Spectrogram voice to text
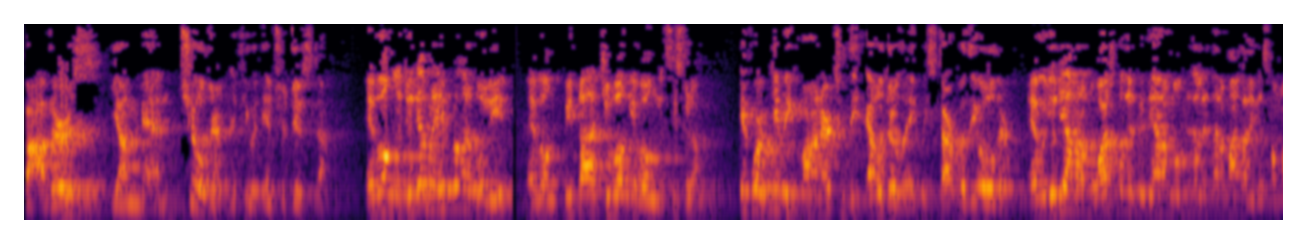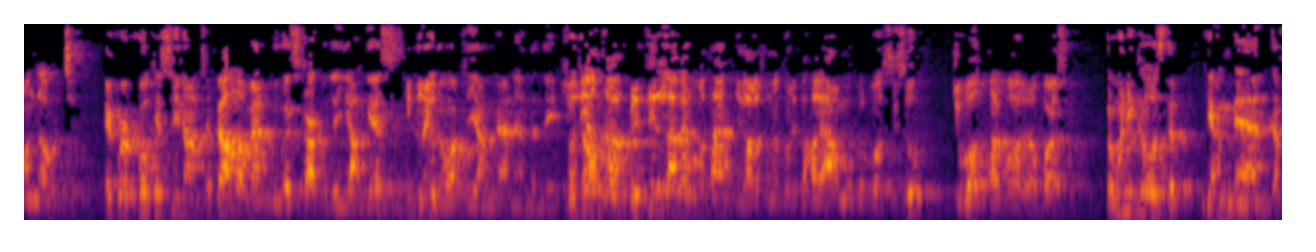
fathers, young men, children, if you would introduce them. এবং যদি আমরা এই প্রকার বলি এবং পিতা যুবক এবং শিশুরা If we're giving honor to the elderly, we start with the older. এবং যদি আমরা বয়স্কদেরকে দিয়ে আরম্ভ করি তাহলে তার মানে তাদেরকে সম্মান দেওয়া হচ্ছে If we're focusing on development, we would start with the youngest, and কিন্তু then যদি- go up to young men, and then the যদি adults. আমরা বৃদ্ধির লাভের কথা যদি আলোচনা করি তাহলে আরম্ভ করব শিশু যুবক তারপর বয়স্ক But when he goes the young men, the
